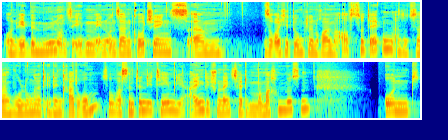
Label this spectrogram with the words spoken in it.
Und wir bemühen uns eben in unseren Coachings, ähm, solche dunklen Räume aufzudecken, also zu sagen, wo lungert ihr denn gerade rum? So, was sind denn die Themen, die ihr eigentlich schon längst hätte machen müssen? Und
